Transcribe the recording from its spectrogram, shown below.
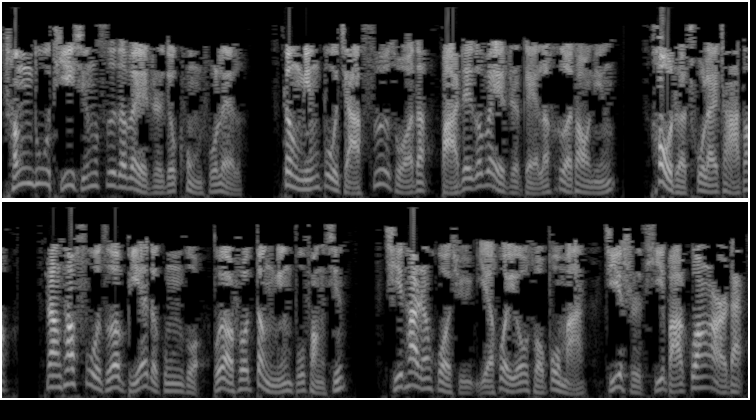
成都提刑司的位置就空出来了。邓明不假思索的把这个位置给了贺道宁，后者初来乍到，让他负责别的工作。不要说邓明不放心。其他人或许也会有所不满，即使提拔官二代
